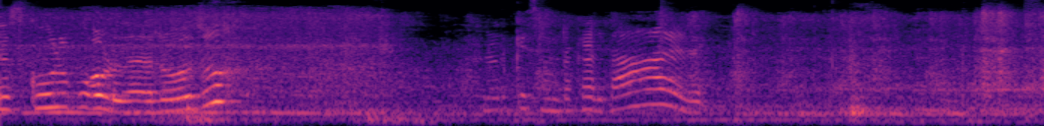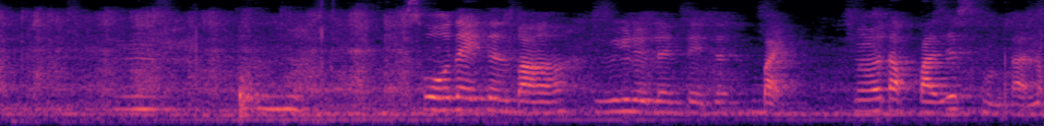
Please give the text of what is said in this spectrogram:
నేను స్కూల్ పోడు కదా రోజు. అందుకే చింతకాయలు తాగలేదు సోది అవుతుంది బాగా వీడియో లెంత్ అవుతుంది బాయ్ నేను తప్పాలు చేసుకుంటాను.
